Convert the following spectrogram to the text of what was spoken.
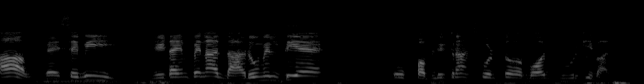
हाँ वैसे भी ये टाइम पे ना दारू मिलती है तो पब्लिक ट्रांसपोर्ट तो बहुत दूर की बात है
